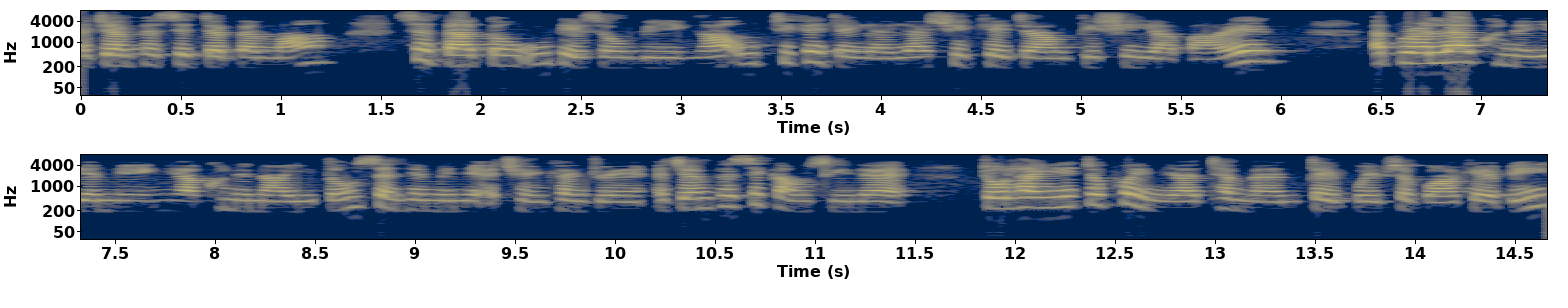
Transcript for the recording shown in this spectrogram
အကြမ်းဖက်စစ်တပ်ဘက်မှစစ်သား3ဦးသေဆုံးပြီး9ဦးထိခိုက်ဒဏ်ရာရရှိခဲ့ကြောင်းသိရှိရပါတယ်။အပရလ9ရက်နေ့ည9:32မိနစ်အချိန်ခန့်တွင်အကြမ်းဖက်စစ်ကောင်စီနှင့်တော်လှန်ရေးတပ်ဖွဲ့များထပ်မံတိုက်ပွဲဖြစ်ပွားခဲ့ပြီး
